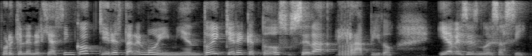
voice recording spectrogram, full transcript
Porque la energía 5 quiere estar en movimiento y quiere que todo suceda rápido. Y a veces no es así.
